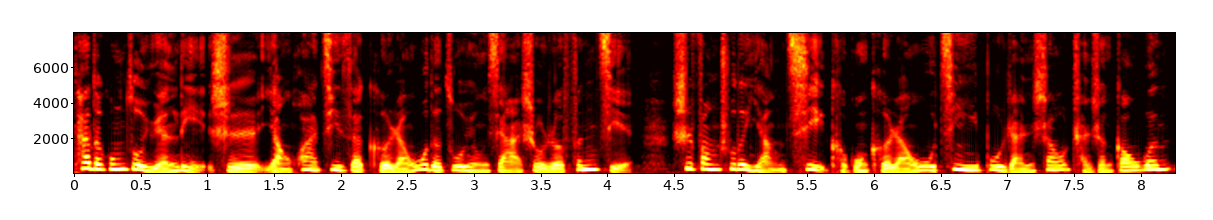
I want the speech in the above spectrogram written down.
它的工作原理是，氧化剂在可燃物的作用下受热分解，释放出的氧气可供可燃物进一步燃烧，产生高温。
